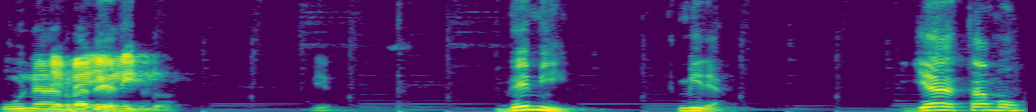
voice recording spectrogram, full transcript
Una de medio litro. Bien. Demi, mira, ya estamos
